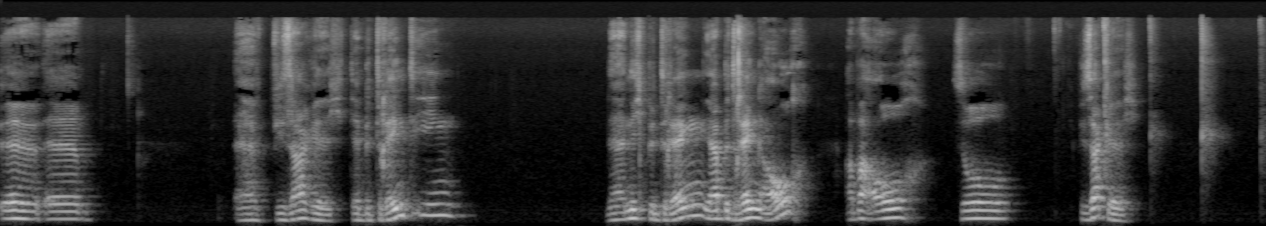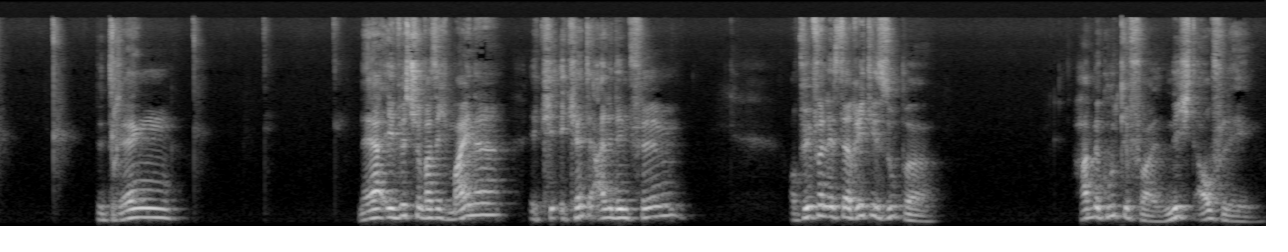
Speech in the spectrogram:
äh, äh, äh, wie sage ich, der bedrängt ihn. Ja, nicht bedrängen, ja, bedrängen auch, aber auch so, wie sage ich, bedrängen. Naja, ihr wisst schon, was ich meine. Ihr, ihr kennt ja alle den Film. Auf jeden Fall ist er richtig super. Hat mir gut gefallen. Nicht auflegen.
